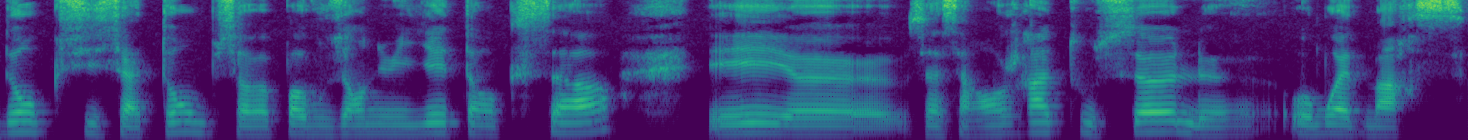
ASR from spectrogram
Donc si ça tombe, ça va pas vous ennuyer tant que ça, et ça s'arrangera tout seul au mois de mars.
